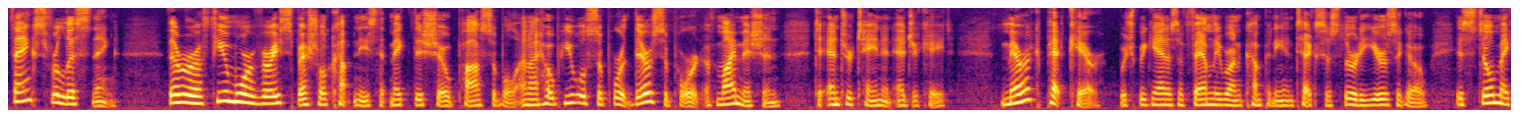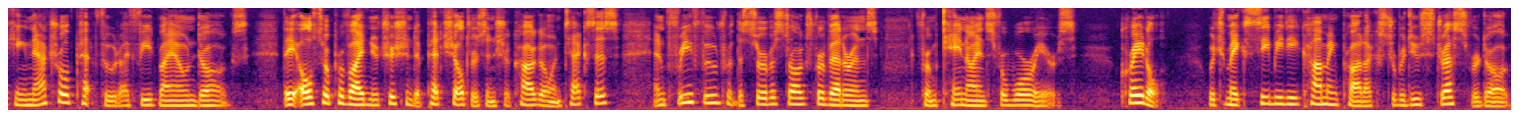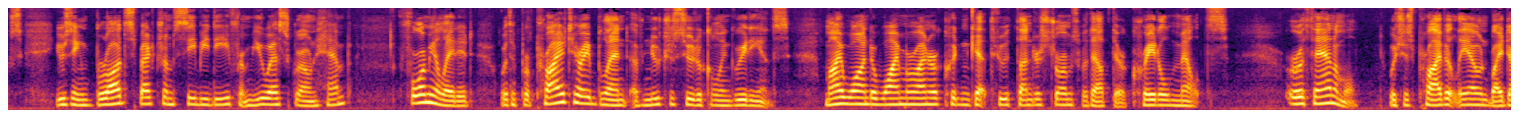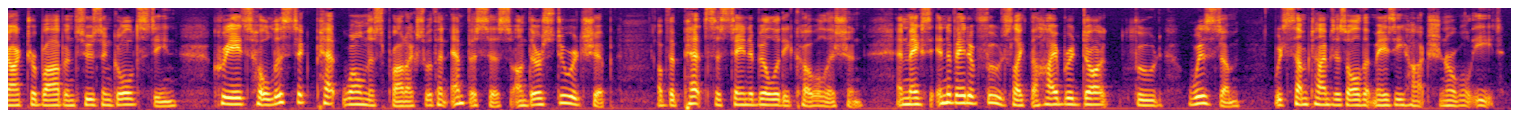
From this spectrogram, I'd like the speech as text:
Thanks for listening. There are a few more very special companies that make this show possible, and I hope you will support their support of my mission to entertain and educate. Merrick Pet Care, which began as a family run company in Texas 30 years ago, is still making natural pet food I feed my own dogs. They also provide nutrition to pet shelters in Chicago and Texas, and free food for the service dogs for veterans from Canines for Warriors. Kradle, which makes CBD calming products to reduce stress for dogs using broad spectrum CBD from U.S. grown hemp, formulated with a proprietary blend of nutraceutical ingredients. My Wanda Weimaraner couldn't get through thunderstorms without their Kradle melts. Earth Animal, which is privately owned by Dr. Bob and Susan Goldstein, creates holistic pet wellness products with an emphasis on their stewardship of the Pet Sustainability Coalition and makes innovative foods like the hybrid dog food Wisdom, which sometimes is all that Maisie Hotchner will eat.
